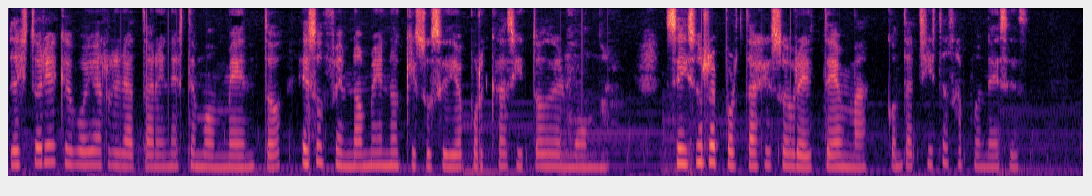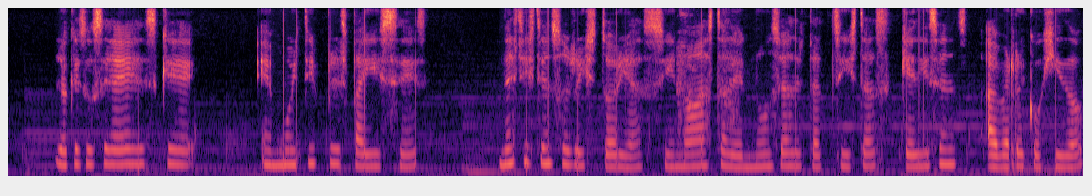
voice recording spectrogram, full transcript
La historia que voy a relatar en este momento es un fenómeno que sucedió por casi todo el mundo. Se hizo un reportaje sobre el tema con taxistas japoneses. Lo que sucede es que en múltiples países no existen solo historias, sino hasta denuncias de taxistas que dicen haber recogido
